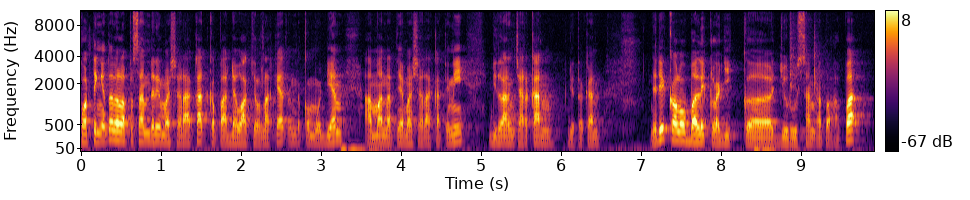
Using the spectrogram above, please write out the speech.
Voting itu adalah pesan dari masyarakat kepada wakil rakyat untuk kemudian amanatnya masyarakat ini dilancarkan gitu kan. Jadi kalau balik lagi ke jurusan atau apa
